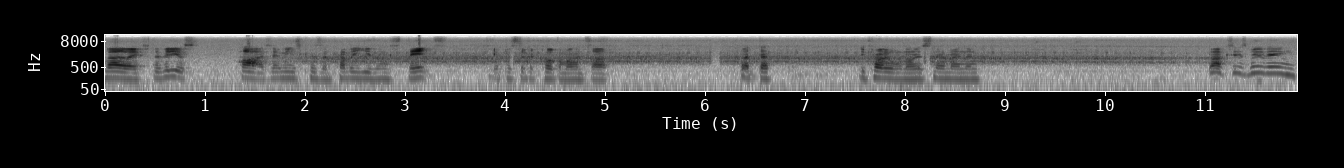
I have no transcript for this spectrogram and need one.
By the way, if the video's paused, that means because I'm probably using stakes to get Pacific Pokemon, so. But that. You probably won't notice. Never mind then. Box is moving!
